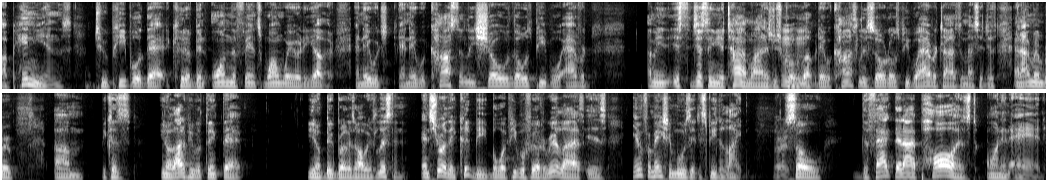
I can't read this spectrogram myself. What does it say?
opinions to people that could have been on the fence one way or the other and they would and they would constantly show those people aver- I mean, it's just in your timeline as you scroll up. But they would constantly show those people advertising messages. And I remember um, because you know a lot of people think that you know Big Brother's always listening, and sure they could be. But what people fail to realize is information moves at the speed of light. So the fact that I paused on an ad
